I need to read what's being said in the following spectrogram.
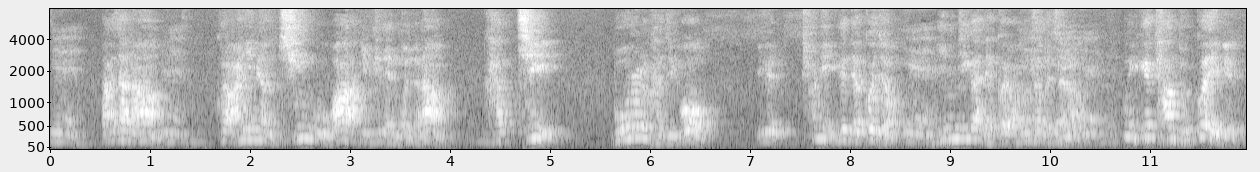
예. 나잖아. 예. 그럼 아니면 친구와 이렇게 되는 거잖아. 같이 뭐를 가지고 이게 편이 이게 내 거죠. 예. 인디가 내 거라고 항상 예, 그랬잖아. 예, 예. 그럼 이게 다 누구 거야 이게?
